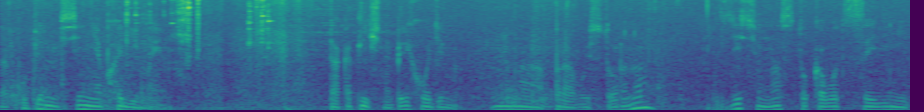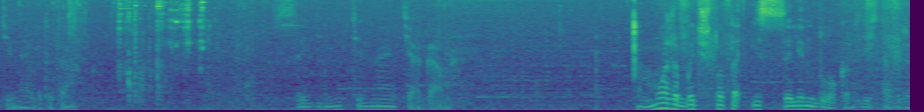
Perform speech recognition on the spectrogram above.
Докупим все необходимые. Так, отлично. Переходим на правую сторону. Здесь у нас только вот соединительная вот эта соединительная тяга. Может быть что-то из селенблоков здесь также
